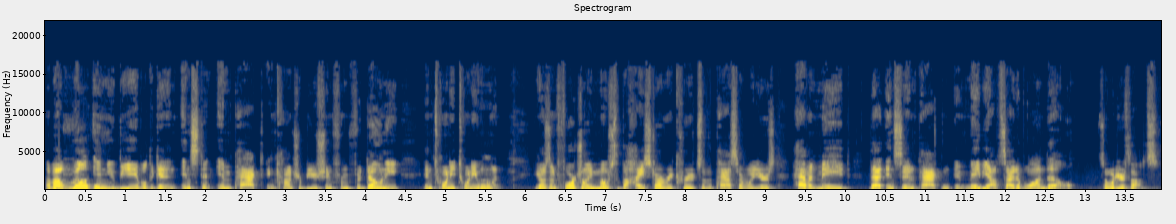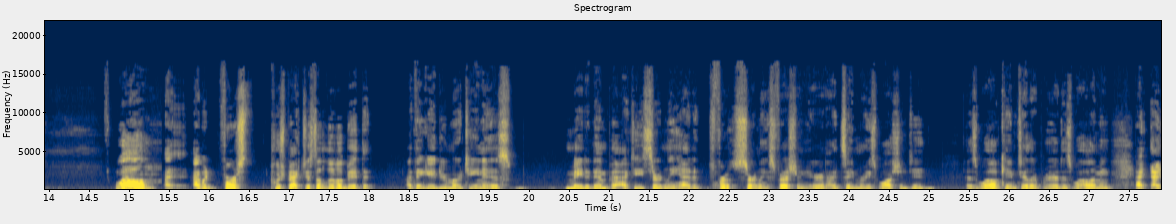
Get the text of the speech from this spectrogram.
about will NU be able to get an instant impact and contribution from Fidone in 2021. He goes, unfortunately, most of the high star recruits of the past several years haven't made that instant impact, maybe outside of Wan'Dale. So, what are your thoughts? Well, I, I would first push back just a little bit that I think Adrian Martinez made an impact. He certainly had first, certainly his freshman year, and I'd say Maurice Washington did as well. Cam Taylor Britt as well. I mean, I, I,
